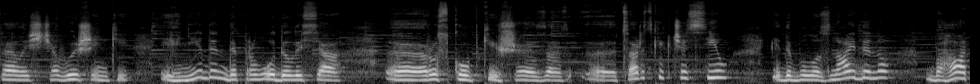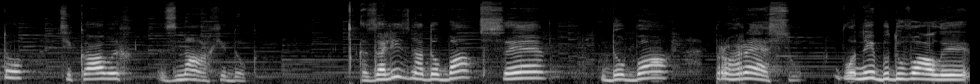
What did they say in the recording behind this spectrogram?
селища Вишеньки і Гнідин, де проводилися е, розкопки ще за царських часів, і де було знайдено багато цікавих знахідок. Залізна доба це доба прогресу. Вони будували,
